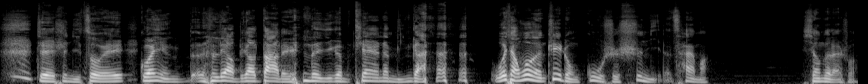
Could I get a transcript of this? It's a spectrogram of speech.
这也是你作为观影 量比较大的人的一个天然的敏感。我想问问，这种故事是你的菜吗？相对来说，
